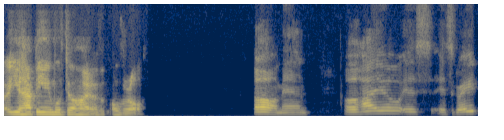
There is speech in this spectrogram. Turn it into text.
are you happy you moved to Ohio overall? Oh man, Ohio is it's great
